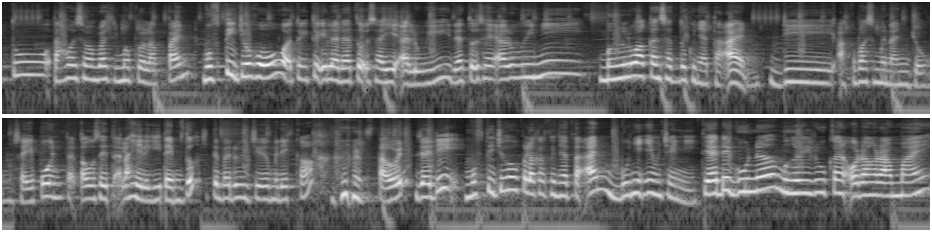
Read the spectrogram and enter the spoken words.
itu tahun 1958, Mufti Johor waktu itu ialah Datuk Syed Alwi. Datuk Syed Alwi ni mengeluarkan satu kenyataan di akhbar Semenanjung. Saya pun tak tahu saya tak lahir lagi time tu. Kita baru je merdeka setahun. Jadi Mufti Johor keluarkan kenyataan bunyinya macam ni. Tiada guna mengelirukan orang ramai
